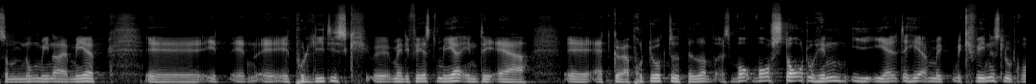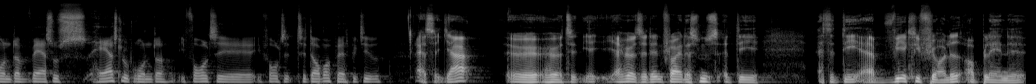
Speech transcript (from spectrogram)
som nogen mener er mere øh, et, et, et politisk øh, manifest, mere end det er øh, at gøre produktet bedre. Altså, hvor, hvor står du henne i, i alt det her med, med kvindeslutrunde versus herreslutrunder i forhold til, i forhold til, til dommerperspektivet? Altså, jeg, øh, hører til, jeg, jeg hører til den fløj, der synes, at det Altså, det er virkelig fjollet at blande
